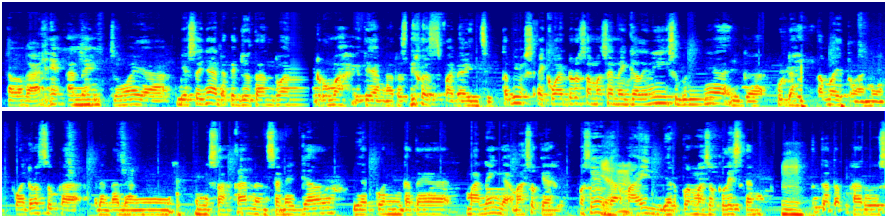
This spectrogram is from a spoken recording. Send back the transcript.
kalau nggak aneh-aneh. Cuma ya biasanya ada kejutan tuan rumah itu yang harus diwaspadain sih. Tapi Ekuador sama Senegal ini sebenarnya juga udah hitam lah hitungannya. Ekuador suka kadang-kadang menyusahkan dan Senegal biarpun katanya Mane nggak masuk ya, maksudnya Ya. nggak main biarpun masuk list kan, Hmm. tetap harus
